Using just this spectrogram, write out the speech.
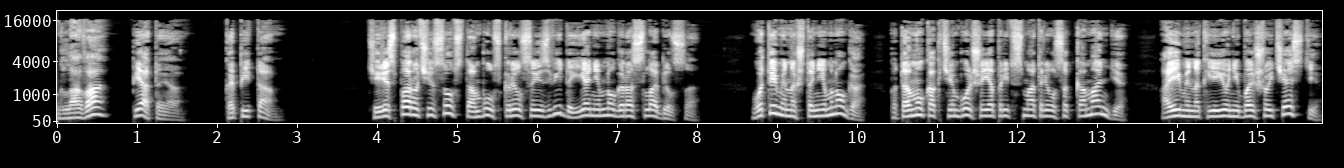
Глава пятая. Капитан. Через пару часов Стамбул скрылся из вида, и я немного расслабился. Вот именно что немного, потому как чем больше я присматривался к команде, а именно к ее небольшой части,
